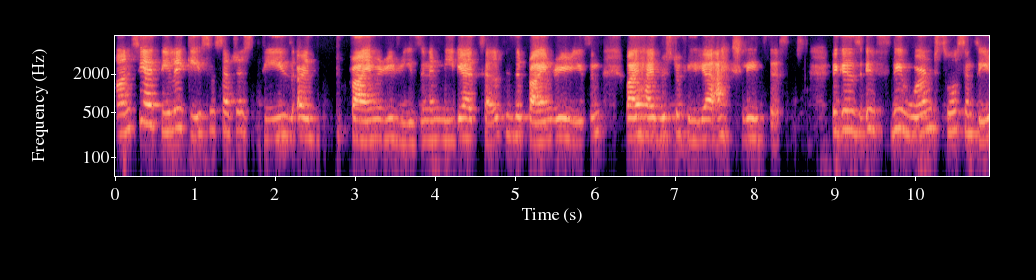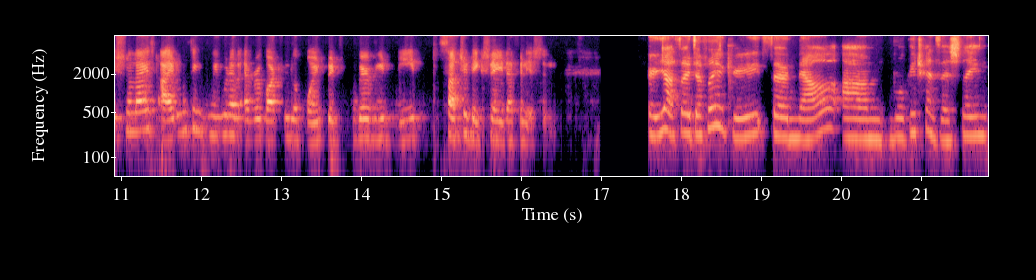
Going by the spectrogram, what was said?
Honestly, I feel like cases such as these are the primary reason, and media itself is the primary reason why hybristophilia actually exists. Because if they weren't so sensationalized, I don't think we would have ever gotten to a point where we'd need such a dictionary definition. Uh, yeah, so I definitely agree. So now um, we'll be transitioning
